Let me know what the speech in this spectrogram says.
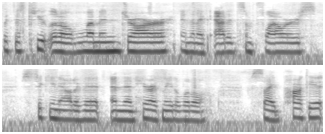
with this cute little lemon jar. And then I've added some flowers sticking out of it. And then here I've made a little side pocket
